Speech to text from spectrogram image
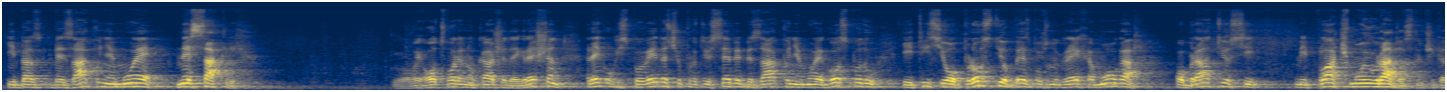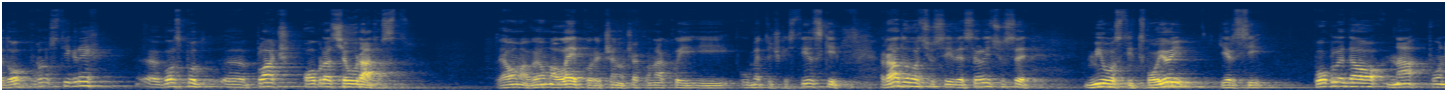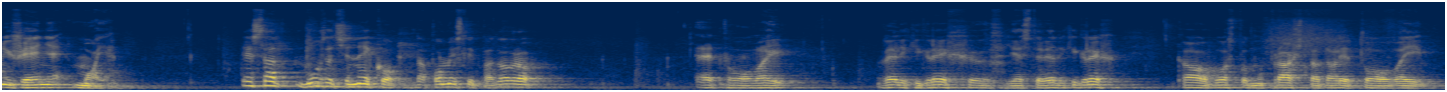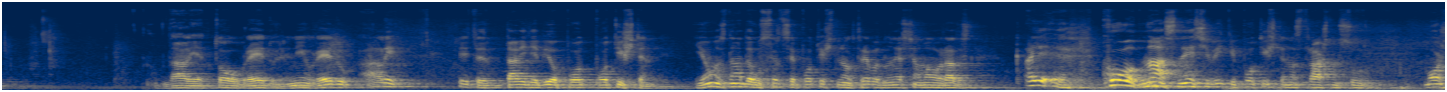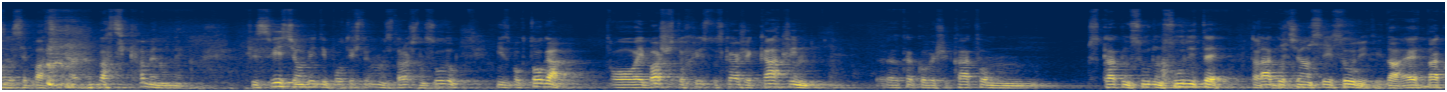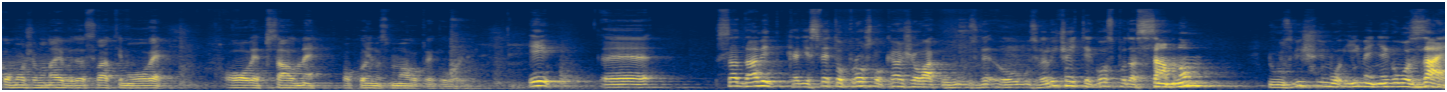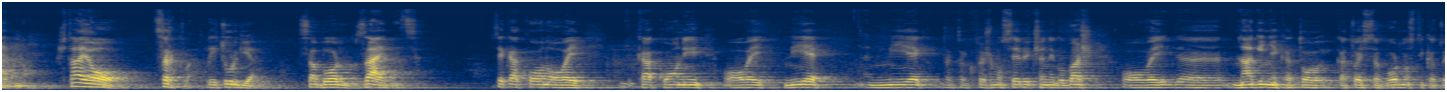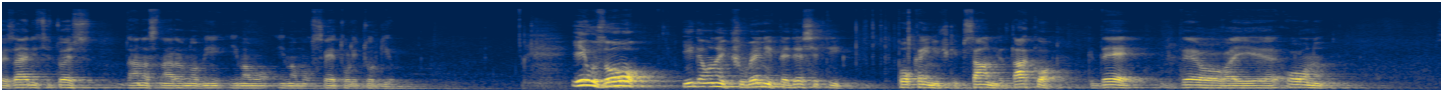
i bez, bezakonje moje ne sakrih. Ovaj, otvoreno kaže da je grešan. Rekao, ispovedat ću protiv sebe bezakonje moje gospodu i ti si oprostio bezbožnog greha moga, obratio si mi plač moju radost. Znači, kad oprosti greh, e, gospod e, plač obraća u radost. Veoma, veoma lepo rečeno, čak onako i, i umetnički stilski. Radovaću se i veseliću se milosti tvojoj, jer si pogledao na poniženje moje. E sad, možda će neko da pomisli, pa dobro, eto, ovaj, veliki greh, jeste veliki greh, kao gospod mu prašta, da li je to ovaj, da li je to u redu ili nije u redu, ali Vidite, David je bio potišten i on zna da u srce potištenog treba da donesemo malo radost. Ajde, eh, ko od nas neće biti potišten na strašnom sudu? Može da se baci, baci kamenom neko. Znači, svi ćemo biti potišteni na strašnom sudu i zbog toga, ovaj, baš što Hristos kaže, kakvim, eh, kako veše, kakvom, s kakvim sudom sudite, tako, tako će vam se i suditi. Da, e, tako možemo najbolje da shvatimo ove, ove psalme o kojima smo malo pregovorili. I e, sad David, kad je sve to prošlo, kaže ovako, uzve, uzveličajte gospoda sa mnom i uzvišujemo ime njegovo zajedno. Šta je ovo? Crkva, liturgija, saborno, zajednica. Vidite kako on ovaj, kako oni ovaj, nije, nije, da tako kažemo, sebičan, nego baš ovaj, e, naginje ka, to, ka toj sabornosti, ka toj zajednici, to je danas naravno mi imamo, imamo svetu liturgiju. I uz ovo ide onaj čuveni 50. pokajnički psalm, je tako, gde, gde ovaj, on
